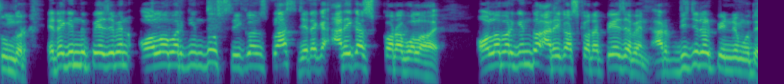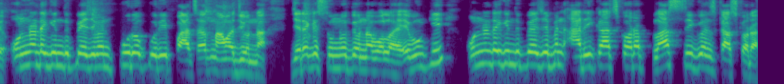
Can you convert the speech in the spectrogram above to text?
সুন্দর। এটা কিন্তু পেয়ে যাবেন অল ওভার কিন্তু সিকোয়েন্স প্লাস যেটাকে আরি কাজ করা বলা হয়। অল ওভার কিন্তু আরি কাজ করা পেয়ে যাবেন। আর ডিজিটাল প্রিন্টের মধ্যে অন্যটা কিন্তু পেয়ে যাবেন পুরোপুরি পাঁচ হাত নামাজি অন্যা যেটাকে সুন্নতি অন্যা বলা হয়। এবং কি অন্যটা কিন্তু পেয়ে যাবেন আরি কাজ করা প্লাস সিকোয়েন্স কাজ করা।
